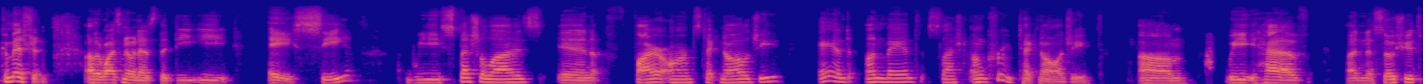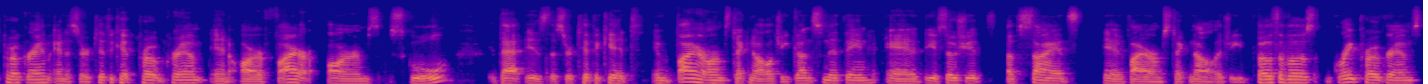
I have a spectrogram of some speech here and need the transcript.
Commission, otherwise known as the DEAC. We specialize in firearms technology and unmanned slash uncrewed technology. Um, we have an associate's program and a certificate program in our firearms school. That is the certificate in firearms technology, gunsmithing, and the associates of science in firearms technology. Both of those great programs.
